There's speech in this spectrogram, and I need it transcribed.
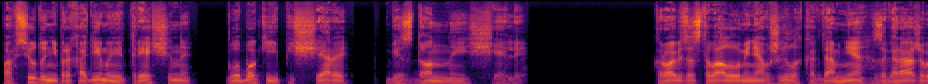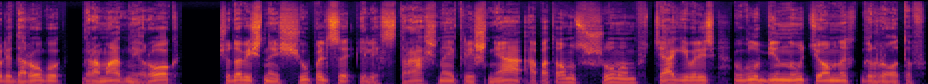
Повсюду непроходимые трещины, глубокие пещеры, бездонные щели. Кровь застывала у меня в жилах, когда мне загораживали дорогу громадный рог, чудовищное щупальце или страшная клешня, а потом с шумом втягивались в глубину темных гротов.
